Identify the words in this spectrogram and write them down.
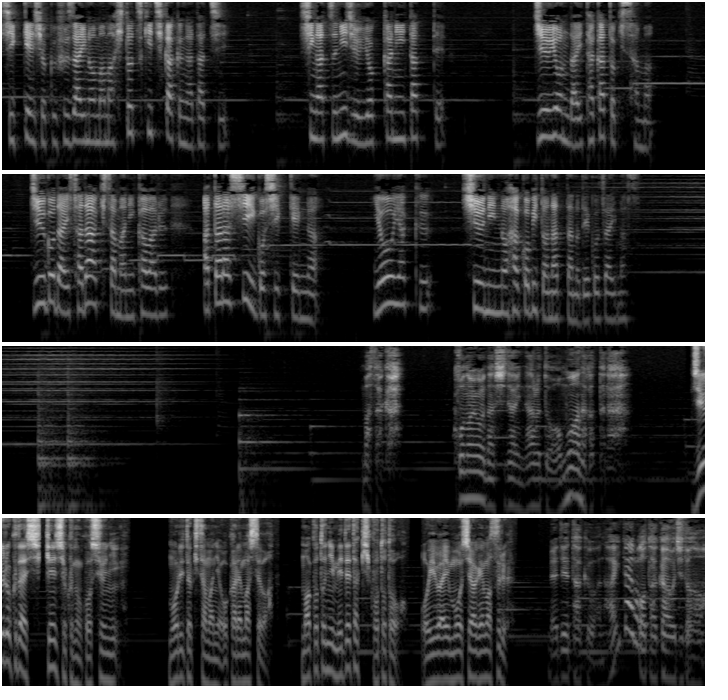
執権職不在のまま一月近くが経ち、4月24日に至って、14代高時様、15代貞明様に代わる新しいご執権が、ようやく就任の運びとなったのでございます。まさか、このような次第になるとは思わなかったな。16代執権職のご就任、森時様におかれましては、誠にめでたきこととお祝い申し上げまする。めでたくはないだろう、高氏殿。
